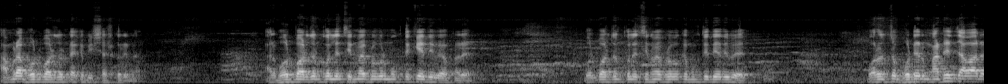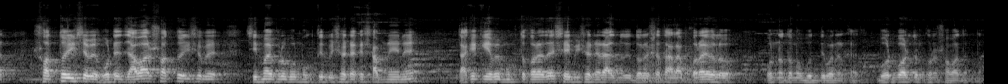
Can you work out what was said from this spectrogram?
আমরা ভোট বর্জনটাকে বিশ্বাস করি না। আর ভোট বর্জন করলে চিন্ময় প্রভুর মুক্তি কে দেবে আপনারা? ভোট বর্জন করলে চিন্ময় প্রভুকে মুক্তি দিয়ে দিবে? বরঞ্চ ভোটের মাঠে যাওয়ার সত্য হিসেবে, ভোটে যাওয়ার সত্য হিসেবে চিন্ময় প্রভুর মুক্তির বিষয়টাকে সামনে এনে তাকে কীভাবে মুক্ত করা যায় সেই বিষয় নিয়ে রাজনৈতিক দলের সাথে আলাপ করাই হলো অন্যতম বুদ্ধিমানের কাজ। ভোট বর্জন কোনো সমাধান না।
